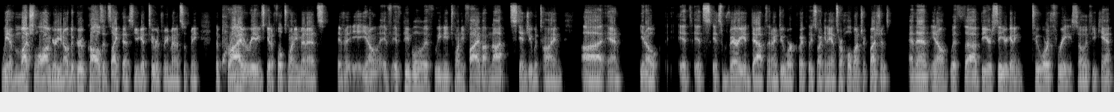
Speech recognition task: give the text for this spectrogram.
we have much longer. You know the group calls, it's like this: you get two or three minutes with me. The Yeah. private readings get a full twenty minutes. If it, you know if if people if we need twenty five, I'm not stingy with time. Uh, and you know it, it's it's very in depth, and I do work quickly, so I can answer a whole bunch of questions. And then, you know, with uh, B or C, you're getting two or three. So if you can't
